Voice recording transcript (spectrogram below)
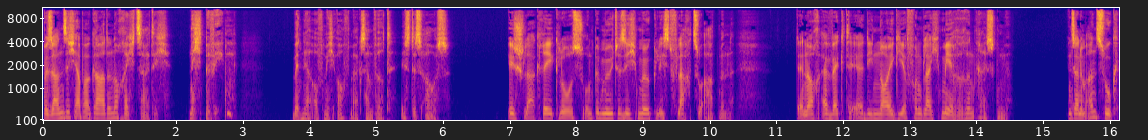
besann sich aber gerade noch rechtzeitig. Nicht bewegen. Wenn er auf mich aufmerksam wird, ist es aus. Isch lag reglos und bemühte sich, möglichst flach zu atmen. Dennoch erweckte er die Neugier von gleich mehreren Gresken. In seinem Anzug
